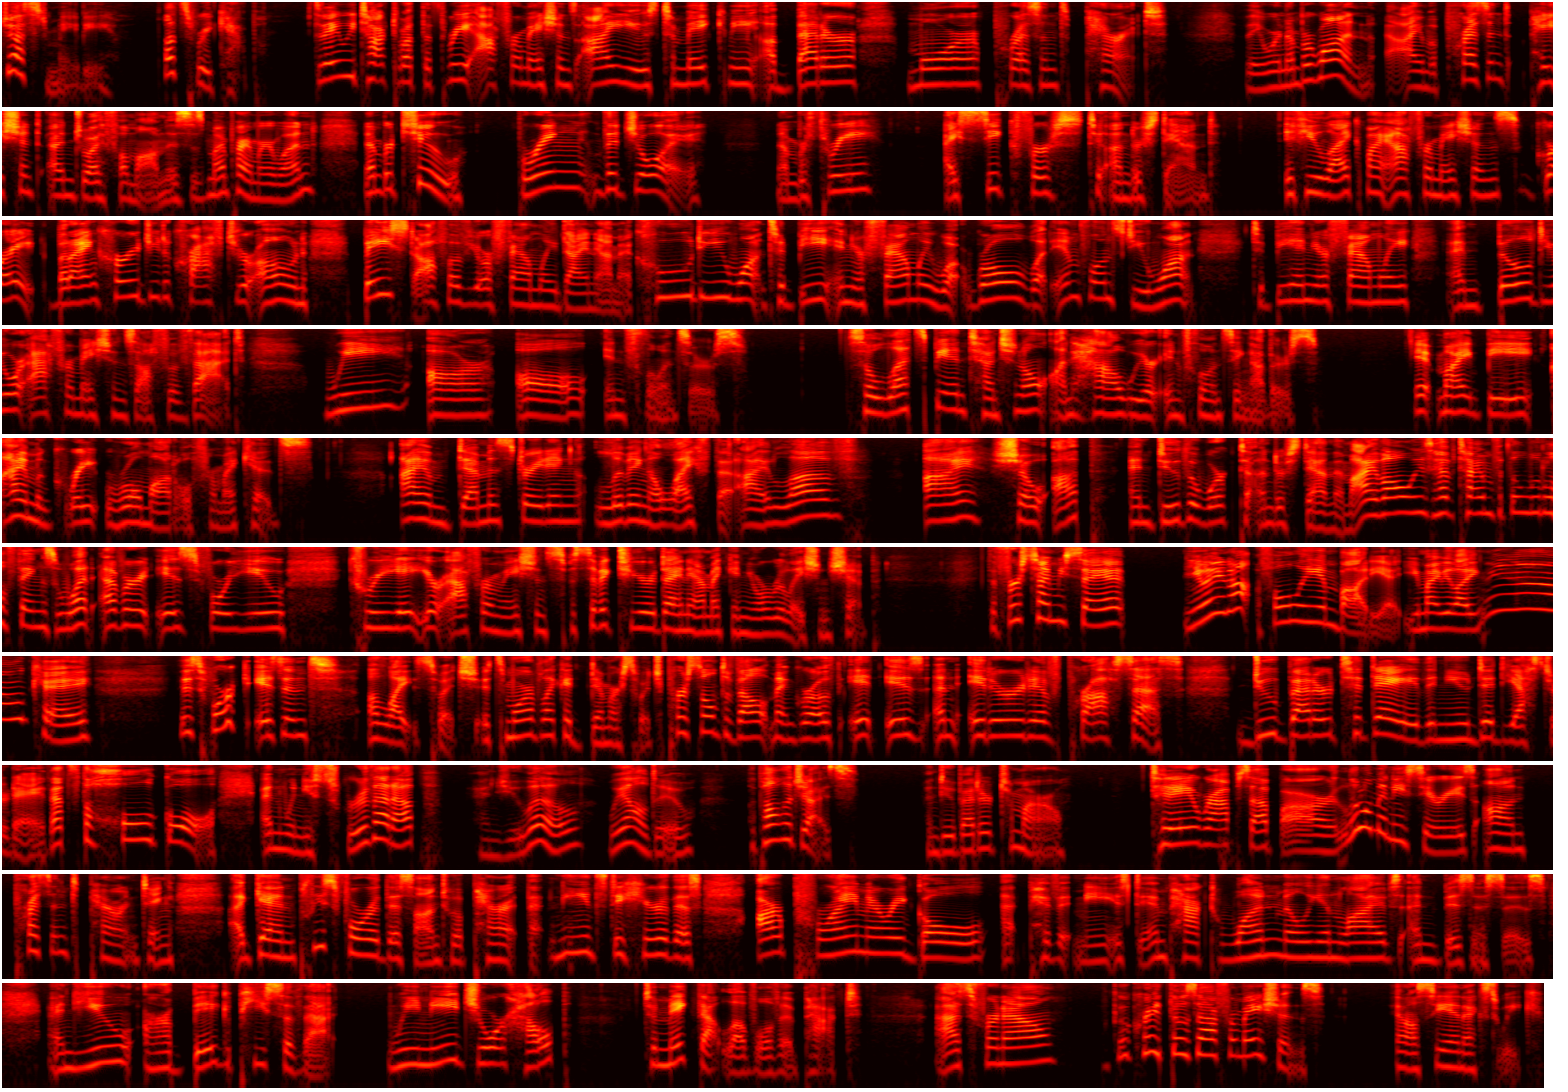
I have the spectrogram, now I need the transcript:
Just maybe. Let's recap. Today, we talked about the three affirmations I use to make me a better, more present parent. They were number one, I'm a present, patient, and joyful mom. This is my primary one. Number two, bring the joy. Number three, I seek first to understand. If you like my affirmations, great, but I encourage you to craft your own based off of your family dynamic. Who do you want to be in your family? What role, what influence do you want to be in your family? And build your affirmations off of that. We are all influencers. So let's be intentional on how we are influencing others. It might be I am a great role model for my kids. I am demonstrating living a life that I love. I show up and do the work to understand them. I've always have time for the little things, whatever it is for you. Create your affirmation specific to your dynamic in your relationship. The first time you say it, you may not fully embody it. You might be like, yeah, okay. This work isn't a light switch. It's more of like a dimmer switch. Personal development growth, it is an iterative process. Do better today than you did yesterday. That's the whole goal. And when you screw that up, and you will, we all do, apologize and do better tomorrow. Today wraps up our little mini series on present parenting. Again, please forward this on to a parent that needs to hear this. Our primary goal at Pivot Me is to impact 1 million lives and businesses, and you are a big piece of that. We need your help to make that level of impact. As for now, go create those affirmations, and I'll see you next week.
